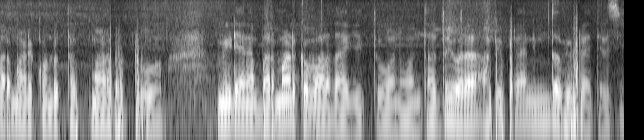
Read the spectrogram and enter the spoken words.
ಬರಮಾಡಿಕೊಂಡು ತಪ್ಪು ಮಾಡಿಬಿಟ್ಟು ಮೀಡಿಯಾನ ಬರ್ಮಾಡ್ಕೋಬಾರ್ದಾಗಿತ್ತು ಅನ್ನುವಂಥದ್ದು ಇವರ ಅಭಿಪ್ರಾಯ. ನಿಮ್ಮದು ಅಭಿಪ್ರಾಯ ತಿಳಿಸಿ.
